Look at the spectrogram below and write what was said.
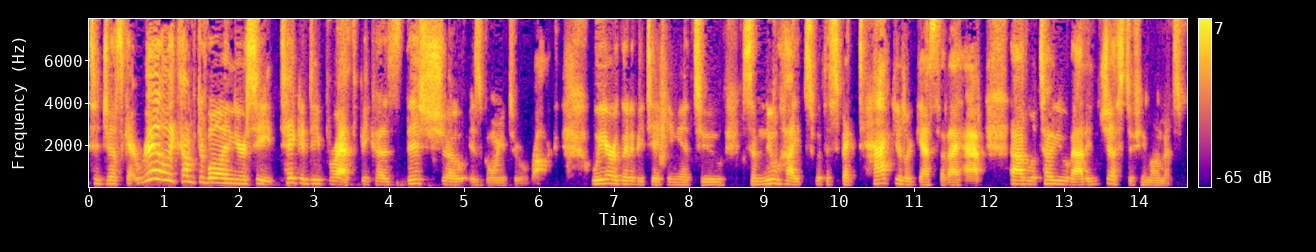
to just get really comfortable in your seat, take a deep breath, because this show is going to rock. We are going to be taking it to some new heights with a spectacular guest that I have. I will tell you about in just a few moments.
